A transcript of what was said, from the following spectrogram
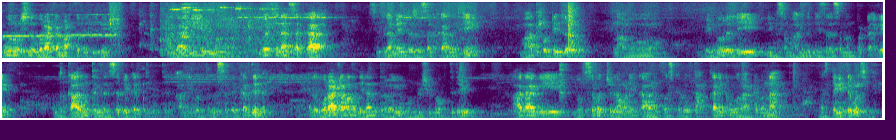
ಮೂರು ವರ್ಷದ ಹೋರಾಟ ಮಾಡ್ತಾ ಬಂದಿದ್ದೀವಿ ಹಾಗಾಗಿ ಇವತ್ತಿನ ಸರ್ಕಾರ ಸಿದ್ದರಾಮಯ್ಯ ಸರ್ಕಾರದಲ್ಲಿ ಮಾತು ಕೊಟ್ಟಿದ್ದರು ನಾವು ಬೆಂಗಳೂರಲ್ಲಿ ನಿಮ್ಮ ಸಮಾಜದ ಮೀಸಲ ಸಂಬಂಧಪಟ್ಟ ಹಾಗೆ ಒಂದು ಕಾನೂನು ತಜ್ಞರ ಸಭೆ ಕರಿತೀವಿ ಅಂತ ಆದರೆ ಇವತ್ತೊಂದು ಸಭೆ ಕರೆದಿಲ್ಲ. ಅದು ಹೋರಾಟವನ್ನು ನಿರಂತರವಾಗಿ ಮುನ್ನಡೆಸ್ಕೊಂಡು ಹೋಗ್ತಿದ್ದೀವಿ. ಹಾಗಾಗಿ ಲೋಕಸಭಾ ಚುನಾವಣೆ ಕಾರಣಕ್ಕೋಸ್ಕರ ತಾತ್ಕಾಲಿಕ ಹೋರಾಟವನ್ನು ಸ್ಥಗಿತಗೊಳಿಸಿದ್ದೀವಿ.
